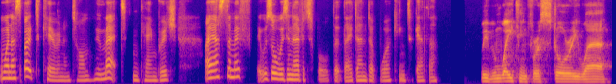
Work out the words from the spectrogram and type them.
And when I spoke to Kiran and Tom, who met in Cambridge, I asked them if it was always inevitable that they'd end up working together we've been waiting for a story where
